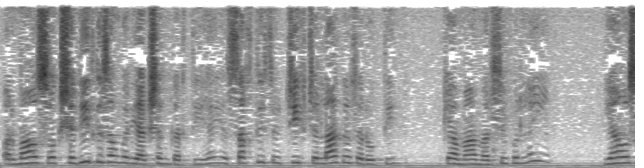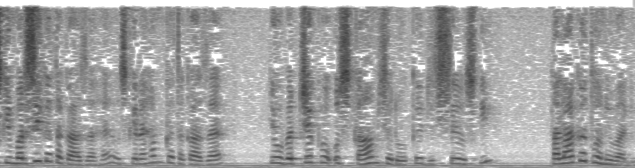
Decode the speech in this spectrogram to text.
اور ماں اس وقت شدید قسم کا ریئیکشن کرتی ہے یا سختی سے چیخ چلا کے اسے روکتی، کیا ماں مرسی فل نہیں ہے؟ یہاں اس کی مرسی کا تقاضا ہے، اس کے رحم کا تقاضا ہے کہ وہ بچے کو اس کام سے روکے جس سے اس کی ہلاکت ہونے والی۔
